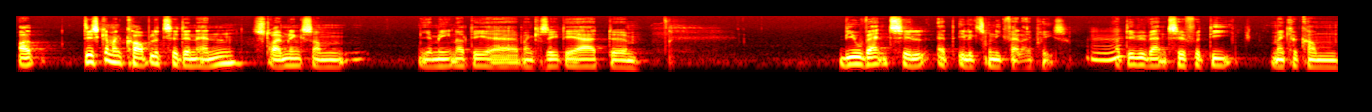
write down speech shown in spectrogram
og det skal man koble til den anden strømning, som jeg mener, det er, man kan se, det er, at øh, vi er jo vant til, at elektronik falder i pris. Mm. Og det er vi vant til, fordi man kan komme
